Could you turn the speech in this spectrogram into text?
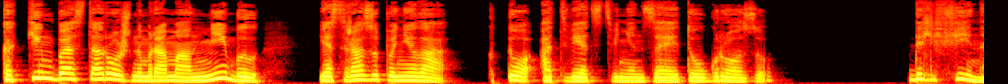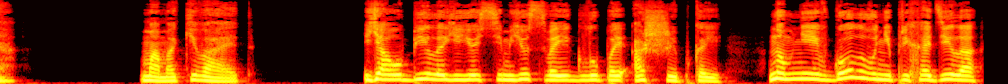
Каким бы осторожным Роман ни был, я сразу поняла, кто ответственен за эту угрозу. Дельфина. Мама кивает. Я убила ее семью своей глупой ошибкой, но мне и в голову не приходило,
